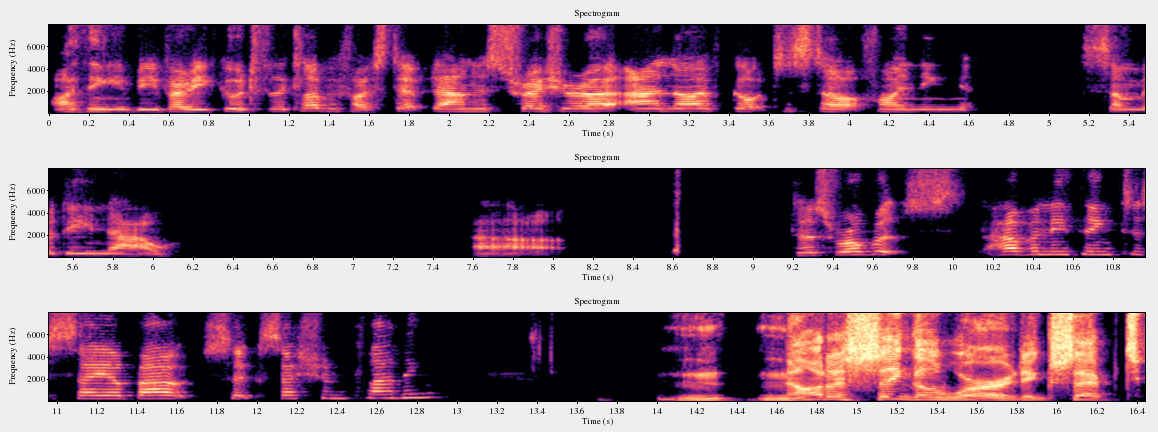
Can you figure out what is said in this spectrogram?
I think it'd be very good for the club if I step down as treasurer, and I've got to start finding somebody now. Uh, does Roberts have anything to say about succession planning? Not a single word except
